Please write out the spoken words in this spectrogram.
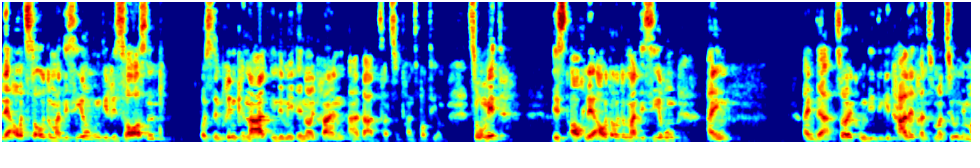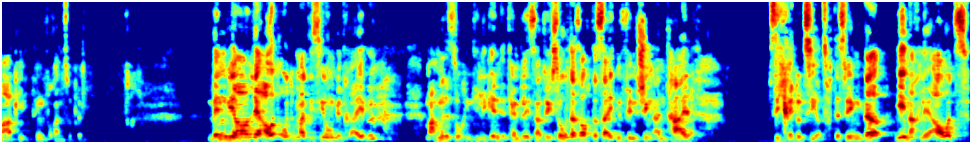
Layouts zu automatisieren, um die Ressourcen aus dem Printkanal in den medienneutralen äh, Datensatz zu transportieren. Somit ist auch Layout-Automatisierung ein, ein Werkzeug, um die digitale Transformation im Marketing voranzubringen. Wenn wir Layout-Automatisierung betreiben, machen wir das durch intelligente Templates natürlich so, dass auch der Seitenfinishing-Anteil sich reduziert. Deswegen, der, je nach Layouts,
